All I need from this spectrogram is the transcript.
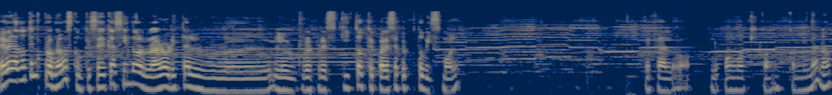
Eh, mira, no tengo problemas con que se esté haciendo raro ahorita el, el refresquito que parece Pepto Bismol. Déjalo, lo pongo aquí con, con mi mano.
